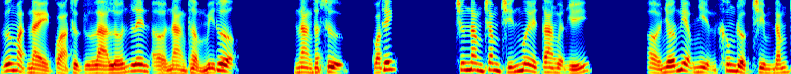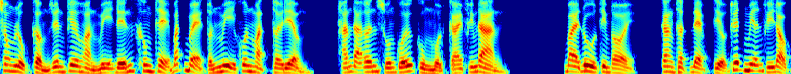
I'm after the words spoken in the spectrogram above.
gương mặt này quả thực là lớn lên ở nàng thẩm mỹ thượng. Nàng thật sự, quá thích. chương 590 ta nguyện ý. Ở nhớ niệm nhịn không được chìm đắm trong lục cẩm duyên kia hoàn mỹ đến không thể bắt bẻ tuấn mỹ khuôn mặt thời điểm, hắn đã ấn xuống cuối cùng một cái phím đàn. Bài đù tìm tòi, càng thật đẹp tiểu thuyết miễn phí đọc.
